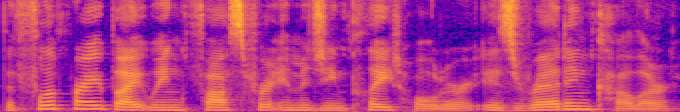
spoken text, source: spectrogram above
The FlipRay Bitewing Phosphor Imaging Plate Holder is red in color,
